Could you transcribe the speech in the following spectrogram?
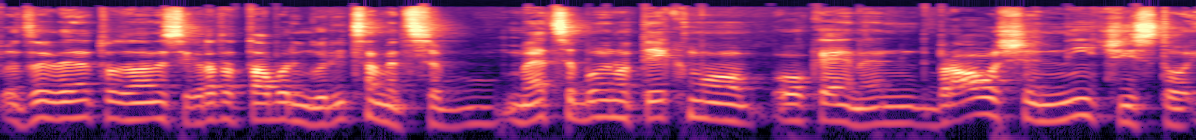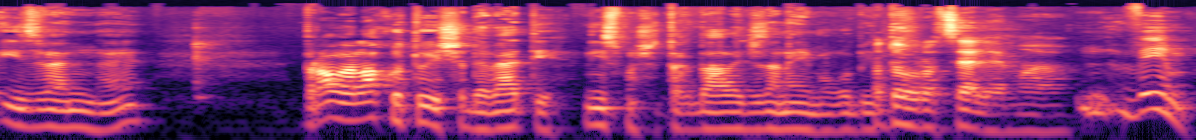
zdaj glede na to, da danes igrata Tabor in Gorica med, se, med sebojno tekmo, ok, ne, Bravo še ni čisto izven, ne. Bravo je lahko tu še deveti, nismo še tako daleč, da ne bi mogel biti. Pa dobro, celje imajo. Vem,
